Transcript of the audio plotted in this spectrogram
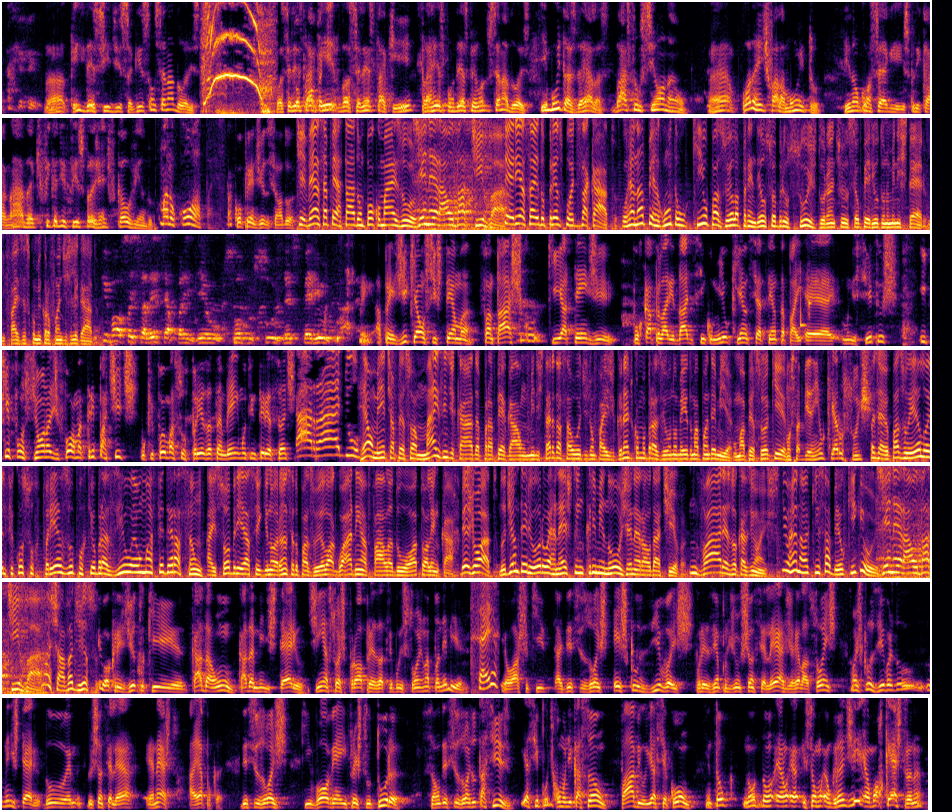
Tá? Quem decide isso aqui são os senadores. Vossa Excelência está aqui, Vossa Excelência está aqui para responder as perguntas dos senadores. E muitas delas bastam sim ou não. né? Quando a gente fala muito e não consegue explicar nada, é que fica difícil para a gente ficar ouvindo. Mano, corra, rapaz. Está compreendido, senador. Tivesse apertado um pouco mais o general da ativa, teria saído preso por desacato. O Renan pergunta o que o Pazuello aprendeu sobre o SUS durante o seu período no ministério e faz isso com o microfone desligado. O que Vossa Excelência aprendeu sobre o SUS nesse período? Bem, aprendi que é um sistema fantástico que atende por capilaridade 5.570 pai- é, municípios e que funciona de forma tripartite, o que foi uma surpresa também muito interessante. Caralho! Realmente a pessoa mais indicada para pegar um Ministério da Saúde de um país grande como o Brasil no meio de uma pandemia. Uma pessoa que Não sabia nem o que era o SUS. Pois é, o Pazuello ele ficou surpreso porque o Brasil é uma federação. Aí sobre essa ignorância do Pazuello, aguardem a fala do Otto Alencar. Beijo, Otto. No dia anterior, o Ernesto incriminou o general da Ativa, em várias ocasiões. E o Renan quis saber o que, que o general da Ativa achava disso. Eu acredito que cada um, cada ministério tinha suas próprias atribuições na pandemia. Sério? Eu acho que as decisões exclusivas, por exemplo, de um chanceler de relações, são exclusivas do, do ministério, do, do chanceler Ernesto, à época. Decisões que envolvem a infraestrutura são decisões do Tarcísio. E assim por de comunicação, Fábio e a SECOM. Então, não, não, é, é- isso é um, é um grande, é uma orquestra, né?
